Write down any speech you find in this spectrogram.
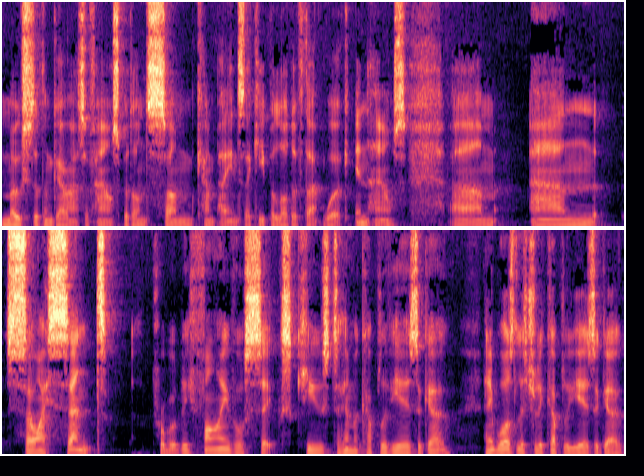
Most of them go out of house, but on some campaigns they keep a lot of that work in house. Um, and so I sent probably five or six cues to him a couple of years ago, and it was literally a couple of years ago.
